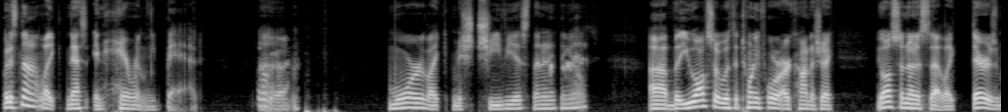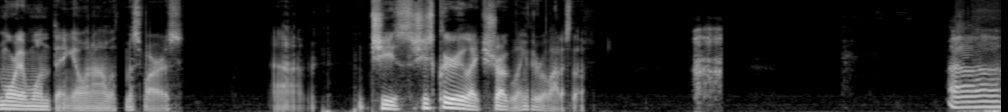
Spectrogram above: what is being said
but it's not like nec- inherently bad. Okay. um, more like mischievous than anything else. Uh, but you also with the 24 Arcana check, you also notice that like there's more than one thing going on with Miss Faris. Um, she's she's clearly like struggling through a lot of stuff. Uh,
